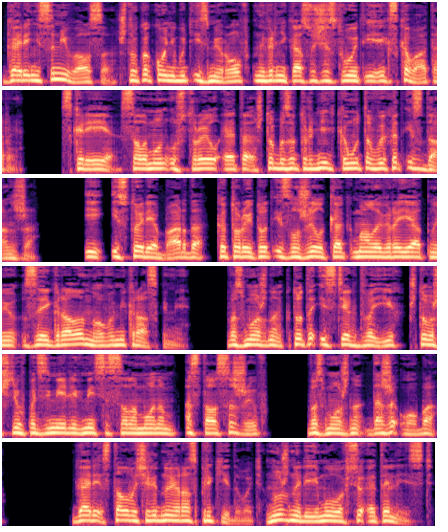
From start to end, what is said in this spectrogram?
Гарри не сомневался, что в каком-нибудь из миров наверняка существуют и экскаваторы. Скорее, Соломон устроил это, чтобы затруднить кому-то выход из данжа. И история Барда, которую тот изложил как маловероятную, заиграла новыми красками. Возможно, кто-то из тех двоих, что вошли в подземелье вместе с Соломоном, остался жив. Возможно, даже оба. Гарри стал в очередной раз прикидывать, нужно ли ему во все это лезть,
